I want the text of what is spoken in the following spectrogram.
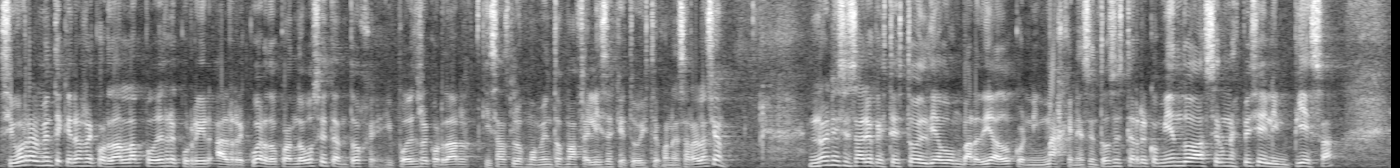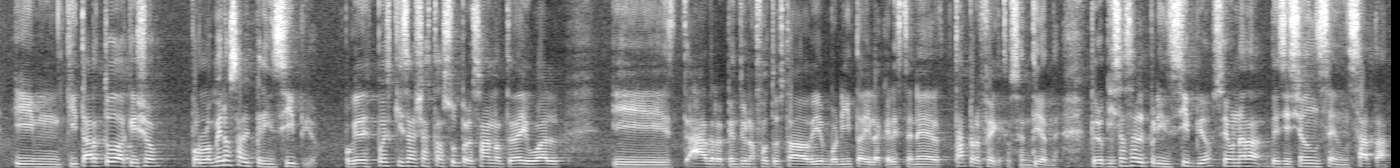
Si vos realmente querés recordarla, podés recurrir al recuerdo cuando vos se te antoje y podés recordar quizás los momentos más felices que tuviste con esa relación no es necesario que estés todo el día bombardeado con imágenes, entonces te recomiendo hacer una especie de limpieza y mm, quitar todo aquello, por lo menos al principio, porque después quizás ya está súper sano, te da igual y ah, de repente una foto estaba bien bonita y la querés tener, está perfecto, se entiende, pero quizás al principio sea una decisión sensata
